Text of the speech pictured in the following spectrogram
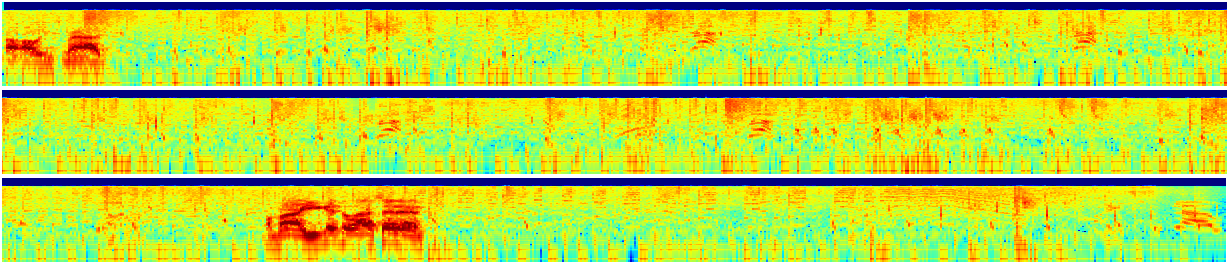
Uh oh, he's mad. Amara, you get the last hit in. My snout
